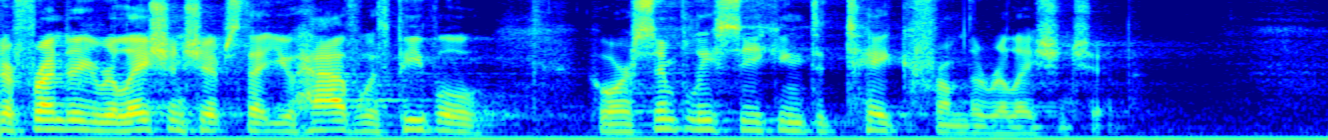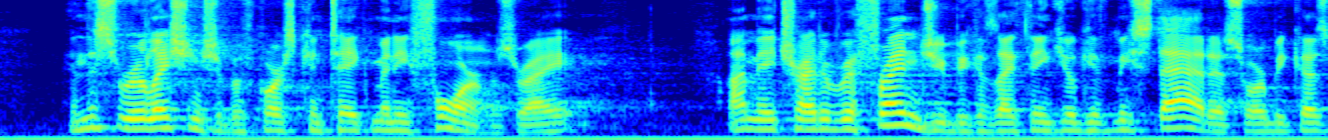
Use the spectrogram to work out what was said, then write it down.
are friendly relationships that you have with people who are simply seeking to take from the relationship. And this relationship, of course, can take many forms, right? I may try to befriend you because I think you'll give me status, or because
